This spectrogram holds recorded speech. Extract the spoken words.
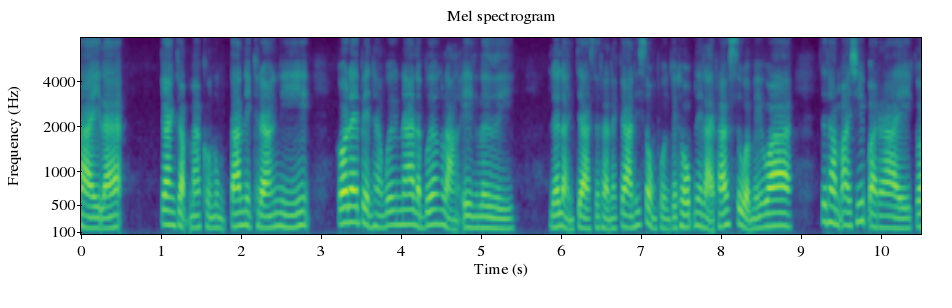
ทัยและ การกลับมาของหนุ่มตั้นในครั้งนี้ ก็ได้เป็นทั้งเบื้องหน้าและเบื้องหลังเองเลย และหลังจากสถานการณ์ที่ส่งผลกระทบในหลายภาคส่วนไม่ว่า จะทำอาชีพอะไรก็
